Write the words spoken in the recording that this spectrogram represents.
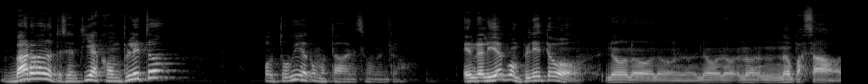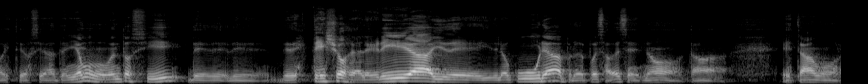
bárbaro? ¿Te sentías completo? ¿O tu vida cómo estaba en ese momento? En realidad completo no, no, no, no, no, no, no, no pasaba, ¿viste? O sea, teníamos momentos sí de, de- de- de destellos de alegría y de, y de locura, pero después a veces no, estaba, estábamos,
